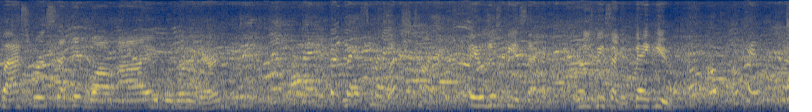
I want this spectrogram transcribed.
class for a second while I go run an errand? But my lunchtime. It'll just be a second. It'll just be a second. Thank you. Oh, oh, okay.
